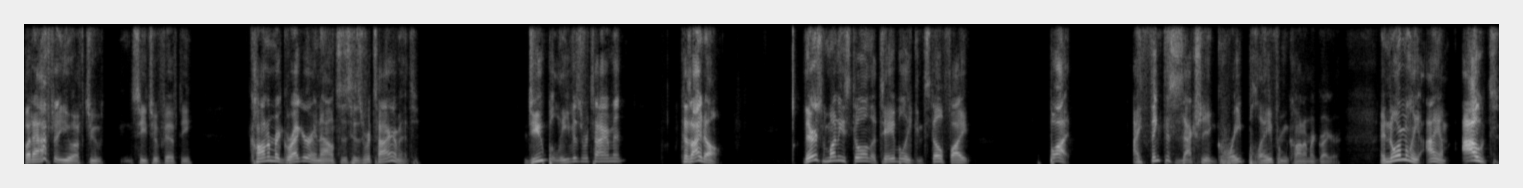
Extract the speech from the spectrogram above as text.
But after UFC C250, Conor McGregor announces his retirement. Do you believe his retirement? Because I don't. There's money still on the table. He can still fight. But I think this is actually a great play from Conor McGregor. And normally I am out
